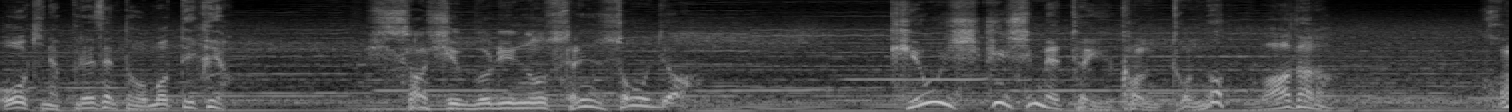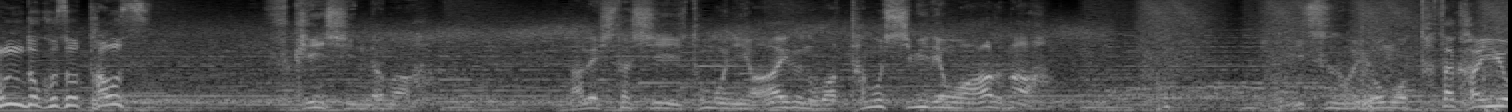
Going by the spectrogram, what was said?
大きなプレゼントを持っていくよ。久しぶりの戦争じゃ。気を引き締めていかんとな。まだな今度こそ倒す不謹慎だが慣れ親しい友に会えるのは楽しみでもあるな。いつの世も戦いよ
